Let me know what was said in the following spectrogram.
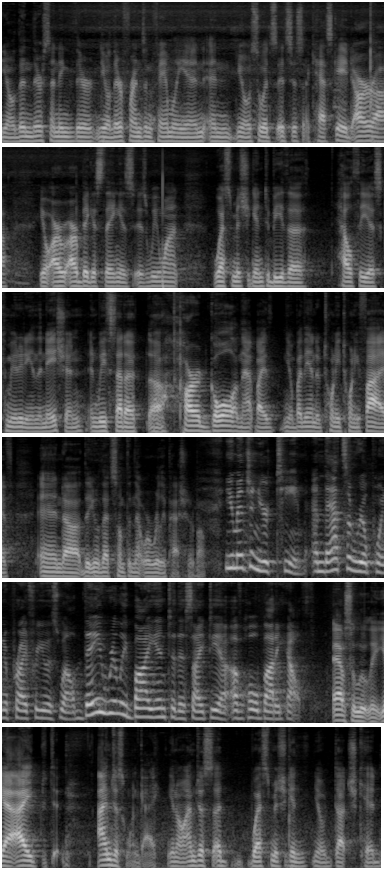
you know then they're sending their you know their friends and family in, and you know so it's it's just a cascade. Our uh, you know our, our biggest thing is is we want West Michigan to be the healthiest community in the nation, and we've set a, a hard goal on that by you know by the end of 2025, and uh, that, you know that's something that we're really passionate about. You mentioned your team, and that's a real point of pride for you as well. They really buy into this idea of whole body health. Absolutely, yeah. I I'm just one guy, you know. I'm just a West Michigan, you know, Dutch kid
